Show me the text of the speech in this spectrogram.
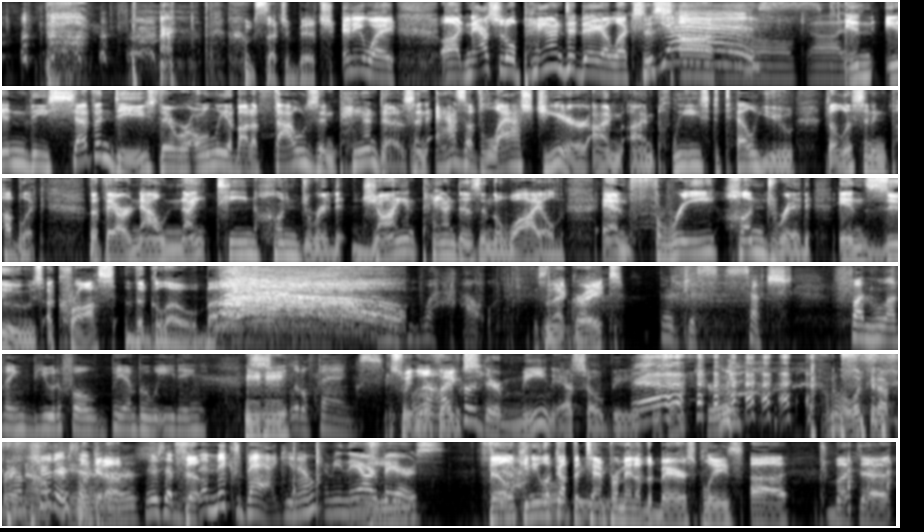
I'm such a bitch. Anyway, uh, National Panda Day, Alexis. Uh, Yes. God. in in the 70s, there were only about a thousand pandas, and as of last year, I'm I'm pleased to tell you, the listening public, that there are now 1,900 giant pandas in the wild and 300 in zoos across the globe. Wow! wow. Isn't that great? Ah, they're just such fun loving, beautiful, bamboo eating, mm-hmm. sweet little things. Sweet Well, little now, I've things. heard they're mean SOBs. Is that true? I'm going to look it up right now. I'm now. sure there's a- Look it up. There's a, Phil- a mixed bag, you know? I mean, they are mm-hmm. bears. Phil, can you look up the temperament of the bears, please? Uh, but uh,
